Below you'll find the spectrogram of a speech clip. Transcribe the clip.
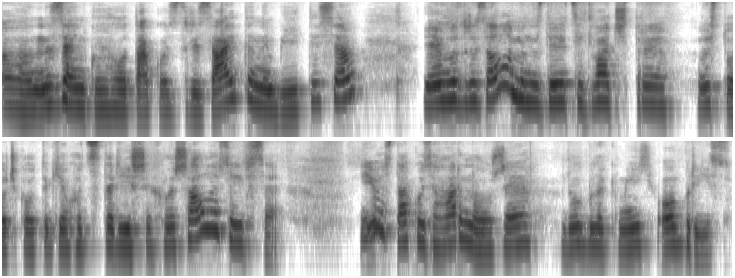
е, низенько його так ось зрізайте, не бійтеся. Я його зрізала, мені здається, 2 чи 3 листочка, таких от старіших лишалося і все. І ось так ось гарно вже дублик мій обріз.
